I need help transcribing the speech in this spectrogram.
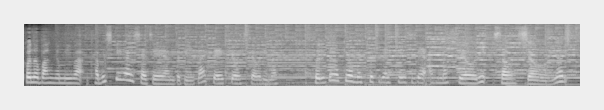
この番組は株式会社 J&B が提供しております。それでは今日も素敵な一日でありますように早々より。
